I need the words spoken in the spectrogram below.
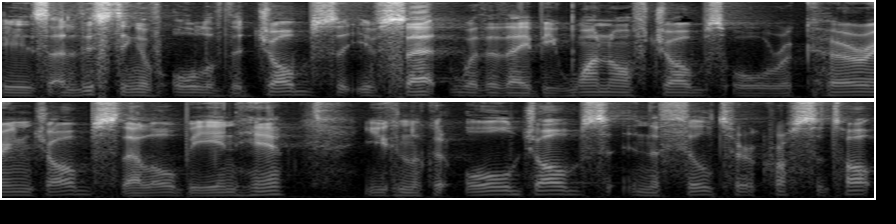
is a listing of all of the jobs that you've set, whether they be one-off jobs or recurring jobs. They'll all be in here. You can look at all jobs in the filter across the top,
